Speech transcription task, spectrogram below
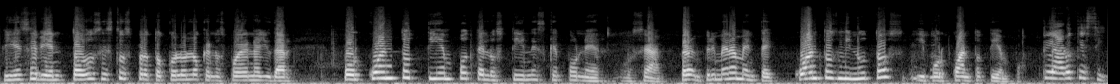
Fíjense bien, todos estos protocolos lo que nos pueden ayudar. ¿Por cuánto tiempo te los tienes que poner? O sea, primeramente, ¿cuántos minutos y por cuánto tiempo? Claro que sí.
